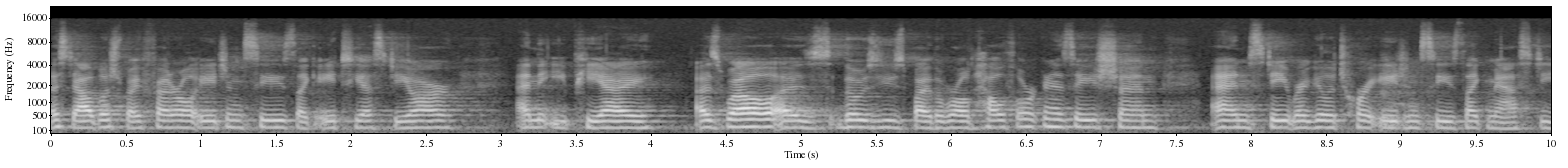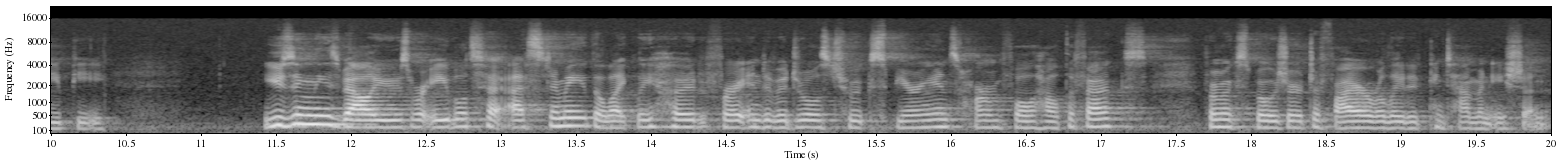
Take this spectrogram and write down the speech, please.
established by federal agencies like ATSDR and the EPA, as well as those used by the World Health Organization and state regulatory agencies like MassDEP. Using these values, we're able to estimate the likelihood for individuals to experience harmful health effects from exposure to fire-related contamination.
